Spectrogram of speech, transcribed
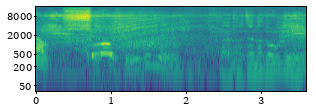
Ya şu? Yani bir tane dolu değil.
